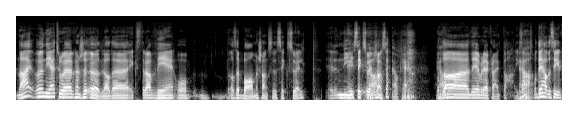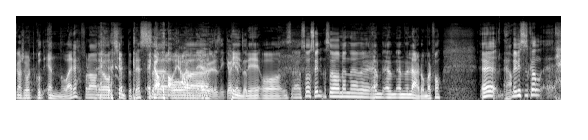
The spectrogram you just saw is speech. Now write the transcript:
Nei, men jeg tror jeg kanskje ødela det ekstra ved å Altså ba om en sjanse seksuelt. Eller en ny seksuell ja, sjanse. Ja, ok. Og Ja. da, det ble kleint, da. Ja. Og det hadde sikkert kanskje vært gått enda verre, for da hadde det hatt kjempepress. Ja, da, ja, og ja, det eh, høres ikke pinlig og så, så synd. Så, men eh, en, en, en lærdom, i hvert fall. Eh. Men hvis vi skal eh,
